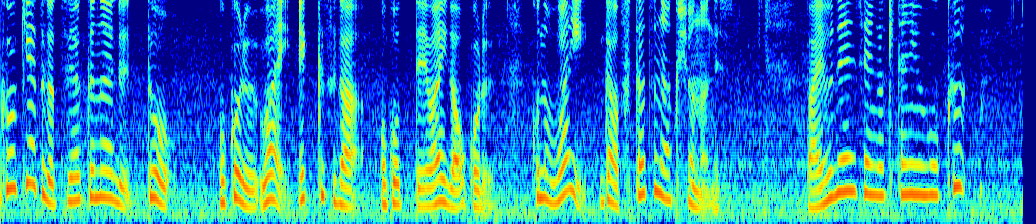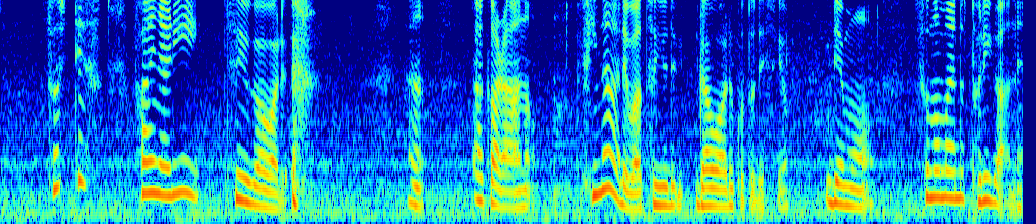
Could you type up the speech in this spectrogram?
高気圧が強くなると起こる YX が起こって Y が起こる。この Y が2つのアクションなんです。梅雨前線が北に動く。そしてファイナリー梅雨が終わる、うん、だからあのフィナーレは梅雨が終わることですよ。でもその前のトリガーね。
